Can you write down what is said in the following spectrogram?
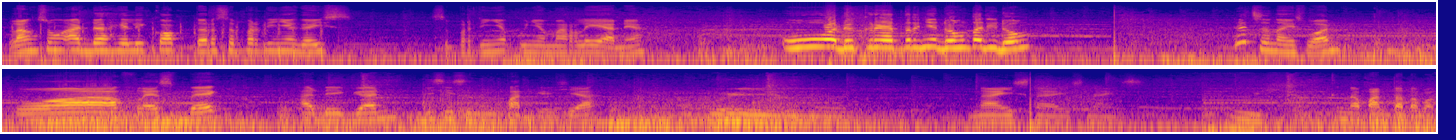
Langsung ada helikopter sepertinya guys. Sepertinya punya Marleyan ya. Oh ada kreatornya dong tadi dong. That's a nice one. Wah flashback Adegan di season 4 guys ya. Wih. Nice nice nice. Wih Kena pantat apa?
